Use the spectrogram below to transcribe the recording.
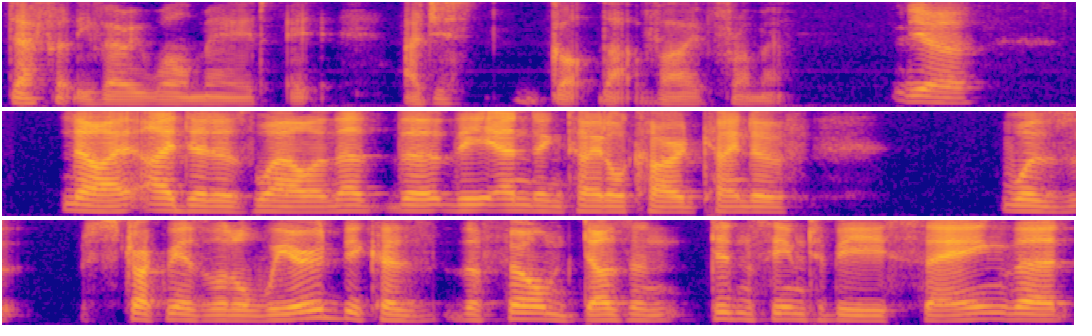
definitely very well made, it I just got that vibe from it. Yeah. No, I, I did as well, and that the the ending title card kind of was struck me as a little weird because the film doesn't didn't seem to be saying that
